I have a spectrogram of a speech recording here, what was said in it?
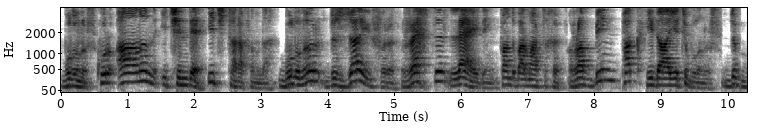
bulunur. Kur'an'ın içinde, iç tarafında bulunur de zuivere rechte leiding van de barmhartige. Rabbin pak hidayeti bulunur. De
